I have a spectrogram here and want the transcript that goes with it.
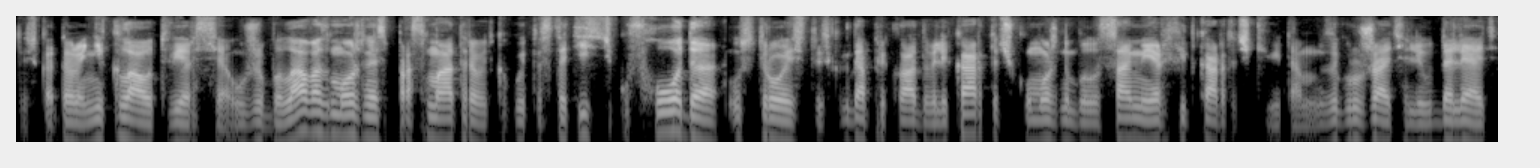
то есть которая не cloud-версия, уже была возможность просматривать какую-то статистику входа устройств. То есть когда прикладывали карточку, можно было сами AirFit карточки там загружать или удалять.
